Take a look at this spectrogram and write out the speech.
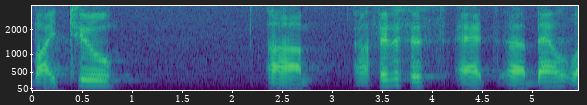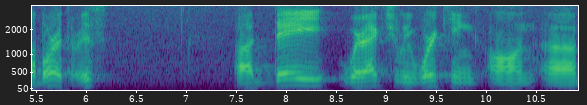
by two uh, uh, physicists at uh, Bell Laboratories. Uh, they were actually working on uh,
